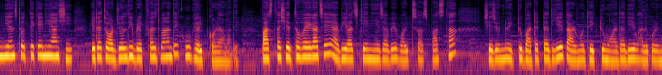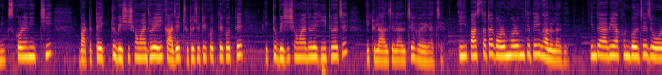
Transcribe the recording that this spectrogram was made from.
ইন্ডিয়ান স্টোর থেকে নিয়ে আসি। এটা চটজলদি ব্রেকফাস্ট বানাতে খুব হেল্প করে আমাদের। পাস্তা সেদ্ধ হয়ে গেছে অ্যাবি আজকে নিয়ে যাবে হোয়াইট সস পাস্তা সেজন্য একটু বাটারটা দিয়ে, তার মধ্যে একটু ময়দা দিয়ে ভালো করে মিক্স করে নিচ্ছি। বাটারটা একটু বেশি সময় ধরে এই কাজের ছুটোছুটি করতে করতে একটু বেশি সময় ধরে হিট হয়েছে, একটু লালচে লালচে হয়ে গেছে। এই পাস্তাটা গরম গরম খেতেই ভালো লাগে। কিন্তু অ্যাবি এখন বলছে যে ওর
